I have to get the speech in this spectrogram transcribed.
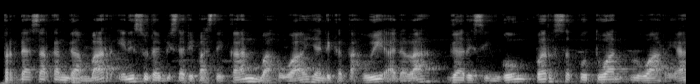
Berdasarkan gambar, ini sudah bisa dipastikan bahwa yang diketahui adalah garis singgung persekutuan luar ya.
